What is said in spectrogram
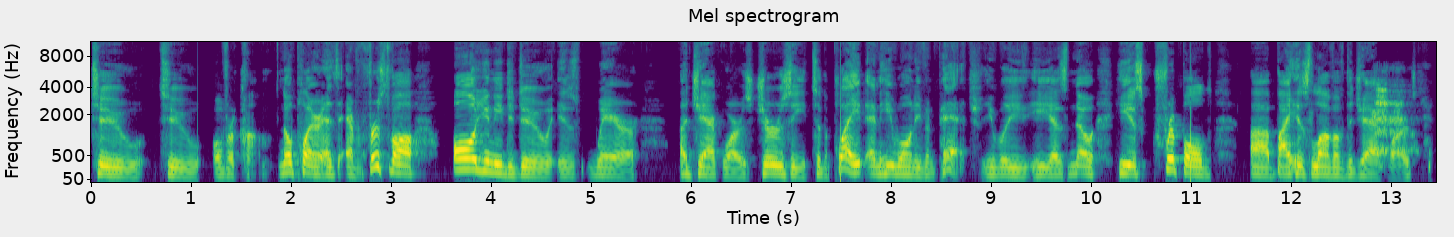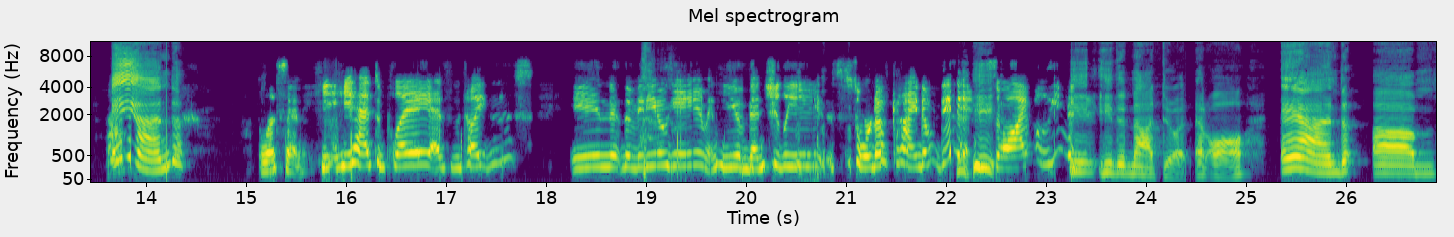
to to overcome. No player has ever. First of all, all you need to do is wear a Jaguars jersey to the plate, and he won't even pitch. He will, he, has no. He is crippled uh, by his love of the Jaguars, and Listen, he, he had to play as the Titans in the video game, and he eventually sort of kind of did it. He- so I believe in he it. he did not do it at all, and um,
